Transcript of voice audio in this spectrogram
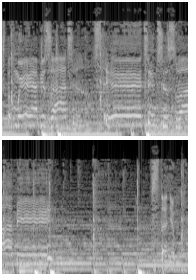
что мы обязательно встретимся с вами. Встанем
